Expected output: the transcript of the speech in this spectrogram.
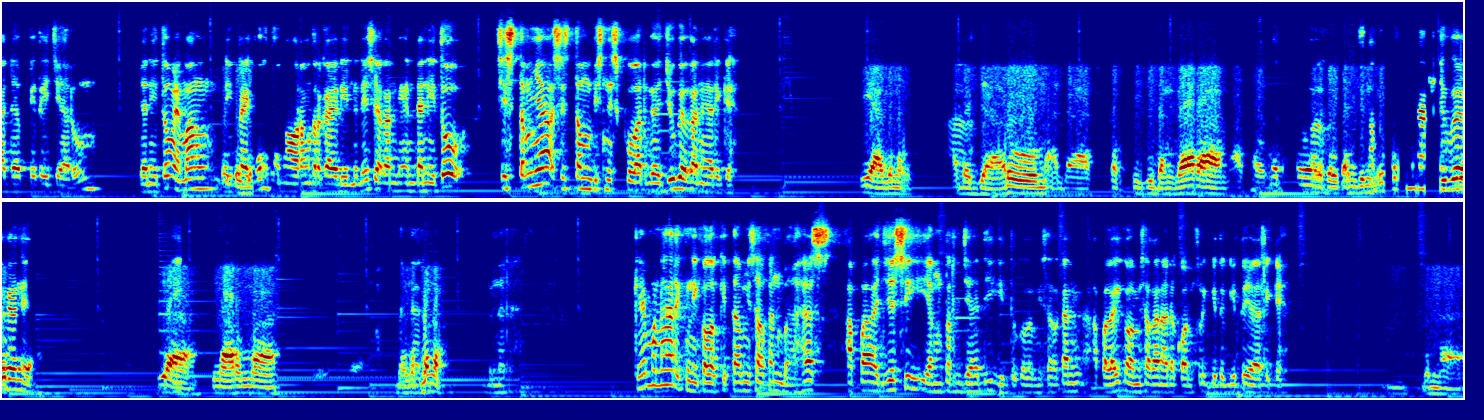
ada PT Jarum. Dan itu memang dipegang sama orang terkaya di Indonesia kan. Dan itu sistemnya sistem bisnis keluarga juga kan Erik ya? Iya benar. Ada jarum ada seperti gudang garam atau betul. juga kan ya? Ya Sinarmas banyak banget. Bener kayak menarik nih kalau kita misalkan bahas apa aja sih yang terjadi gitu. Kalau misalkan apalagi kalau misalkan ada konflik gitu-gitu ya Rik ya. Benar.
